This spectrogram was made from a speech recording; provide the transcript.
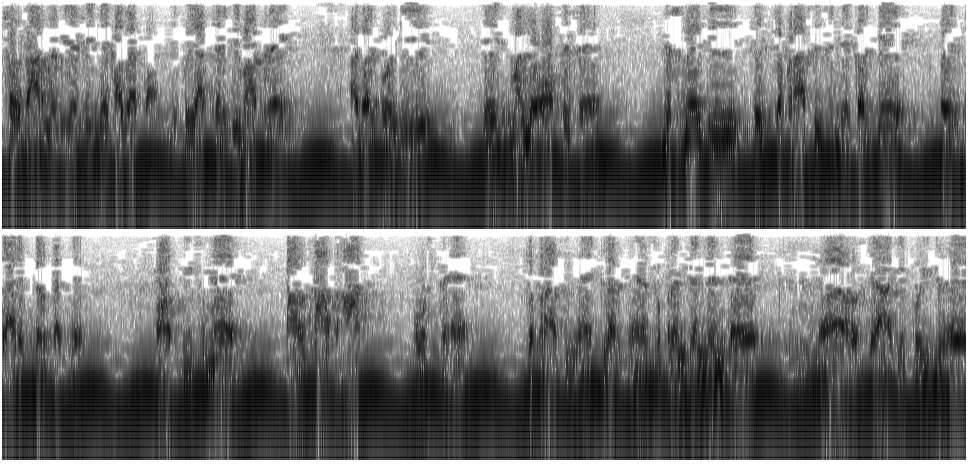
संसार में भी ऐसे ही देखा जाता है ये कोई आश्चर्य की बात नहीं। अगर कोई एक मान लो ऑफ़िस है, जिसमें कि एक चपरासी से लेकर के एक डायरेक्टर तक है और बीच में पाँच, सात, आठ पोस्ट है, चपरासी है क्लर्क है सुपरिंटेंडेंट है और उसके आगे कोई जो है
